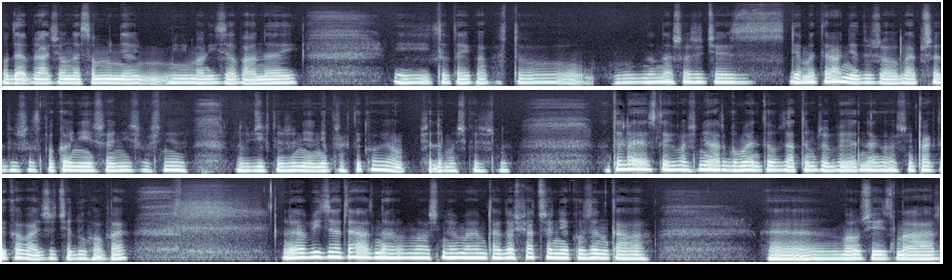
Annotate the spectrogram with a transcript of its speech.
odebrać, one są minimalizowane i, i tutaj po prostu no, nasze życie jest diametralnie dużo lepsze, dużo spokojniejsze niż właśnie ludzi, którzy nie, nie praktykują świadomość Kryszny. No tyle jest tych właśnie argumentów za tym, żeby jednak właśnie praktykować życie duchowe. Ja widzę teraz, no właśnie mam tak doświadczenie kuzynka, e, mąż jej zmarł,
